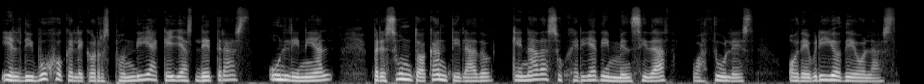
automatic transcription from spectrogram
y el dibujo que le correspondía a aquellas letras, un lineal, presunto acantilado, que nada sugería de inmensidad o azules, o de brillo de olas.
